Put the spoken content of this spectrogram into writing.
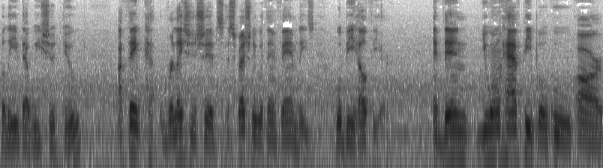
believe that we should do, I think relationships, especially within families, will be healthier. And then you won't have people who are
